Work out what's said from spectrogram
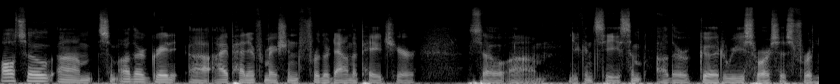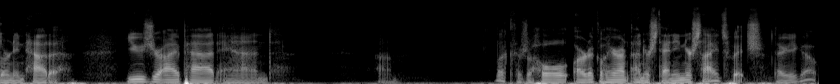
Also, um, some other great uh, iPad information further down the page here. So um, you can see some other good resources for learning how to use your iPad and um, look, there's a whole article here on understanding your side switch. There you go.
